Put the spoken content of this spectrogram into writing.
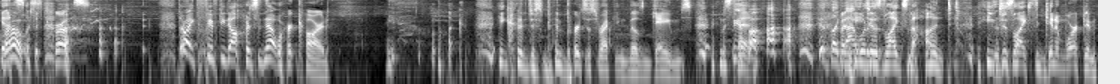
yes, Gross. gross. They're like fifty dollars network card. Look, he could have just been purchase wrecking those games instead. It's like But he just likes the hunt. He just likes to get him working.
